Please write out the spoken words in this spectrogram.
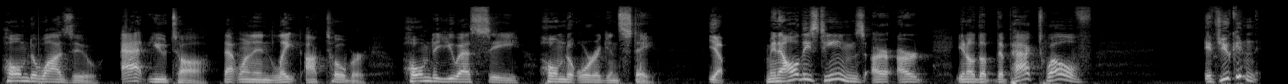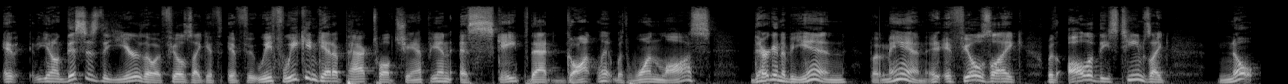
home to Wazoo, at Utah, that one in late October, home to USC, home to Oregon State. Yep. I mean, all these teams are, are you know, the, the Pac 12 if you can, if, you know, this is the year though. It feels like if if if we can get a Pac-12 champion, escape that gauntlet with one loss, they're going to be in. But man, it, it feels like with all of these teams, like no,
